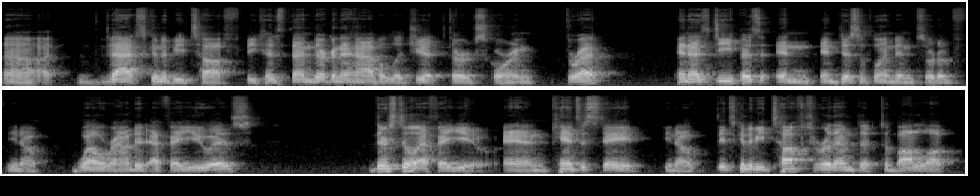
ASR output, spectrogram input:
Uh, that's going to be tough because then they're going to have a legit third scoring threat. And as deep as and, and disciplined and sort of you know well-rounded FAU is, they're still FAU. And Kansas State, you know, it's going to be tough for them to, to bottle up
